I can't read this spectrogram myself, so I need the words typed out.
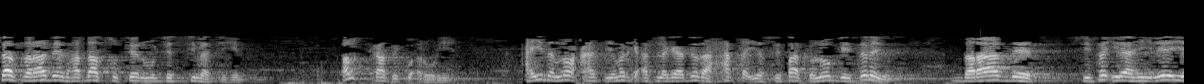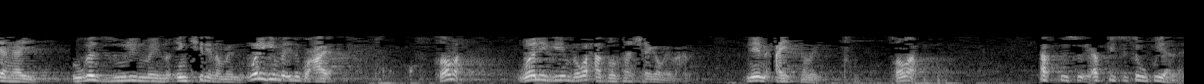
Saas daraaddeed haddaad sugteen mujasimaad tihiin. Halkaasay ku arooriyeen cayda noocaas iyo marka aflagaadada xaqa iyo sifaatka loo geysanayo daraaddeed sifo ilaahay leeyahay uga zuulin mayno inkirina mayno. Weligiinba idinku caaya. Soo ma weligiinba waxaad doontaan sheega way macana nin caysamay soo ma afkiisu afkiisu isagu ku yaalla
